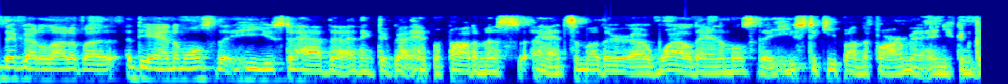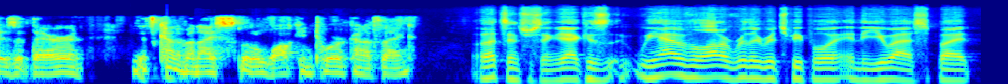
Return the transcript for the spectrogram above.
They've got a lot of uh, the animals that he used to have. That I think they've got hippopotamus and some other uh, wild animals that he used to keep on the farm, and you can visit there. And it's kind of a nice little walking tour kind of thing. Well, that's interesting. Yeah, because we have a lot of really rich people in the U.S., but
